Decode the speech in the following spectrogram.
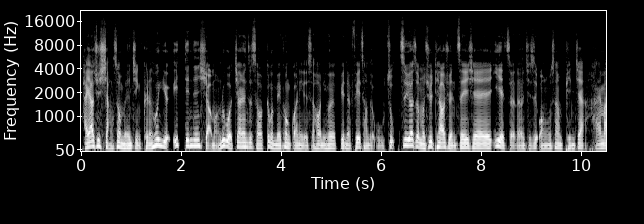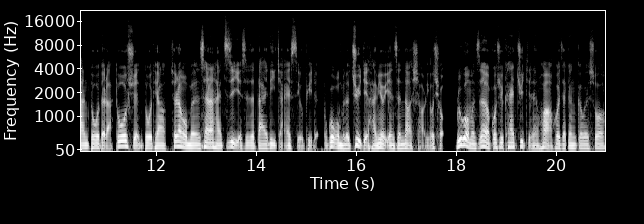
还要去享受美景，可能会有一点点小忙。如果教练这时候根本没空管理的时候，你会变得非常的无助。至于要怎么去挑选这一些业者呢？其实网络上评价还蛮多的啦，多选多挑。虽然我们塞南海自己也是在待立桨 SUP 的，不过我们的据点还没有延伸到小琉球。如果我们真的有过去开据点的话，会再跟各位说。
